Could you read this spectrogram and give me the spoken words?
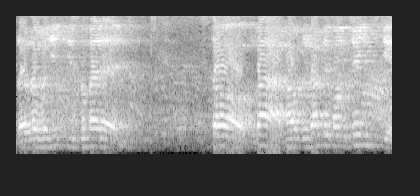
dla zawodniczki z numerem 102 Małgorzaty Mączyńskiej.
